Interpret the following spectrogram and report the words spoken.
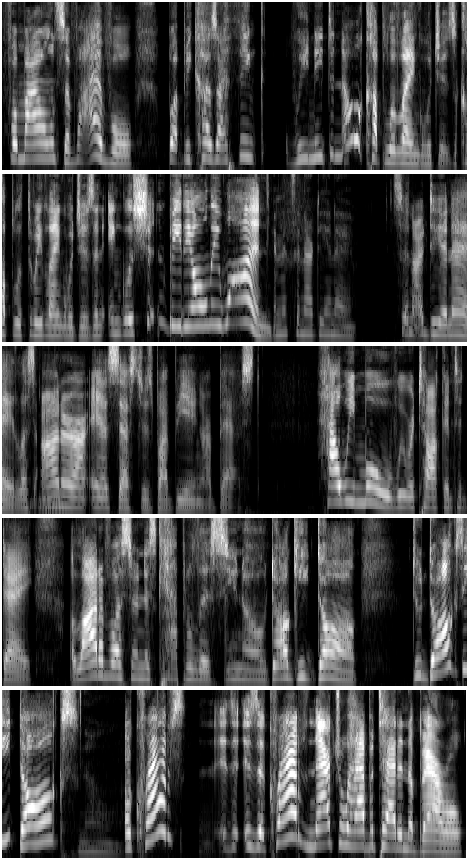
for my own survival, but because I think we need to know a couple of languages, a couple of three languages, and English shouldn't be the only one. And it's in our DNA. It's in our DNA. Let's Mm. honor our ancestors by being our best. How we move, we were talking today. A lot of us are in this capitalist, you know, dog eat dog. Do dogs eat dogs? No. Are crabs is, a crab's natural habitat in a barrel?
